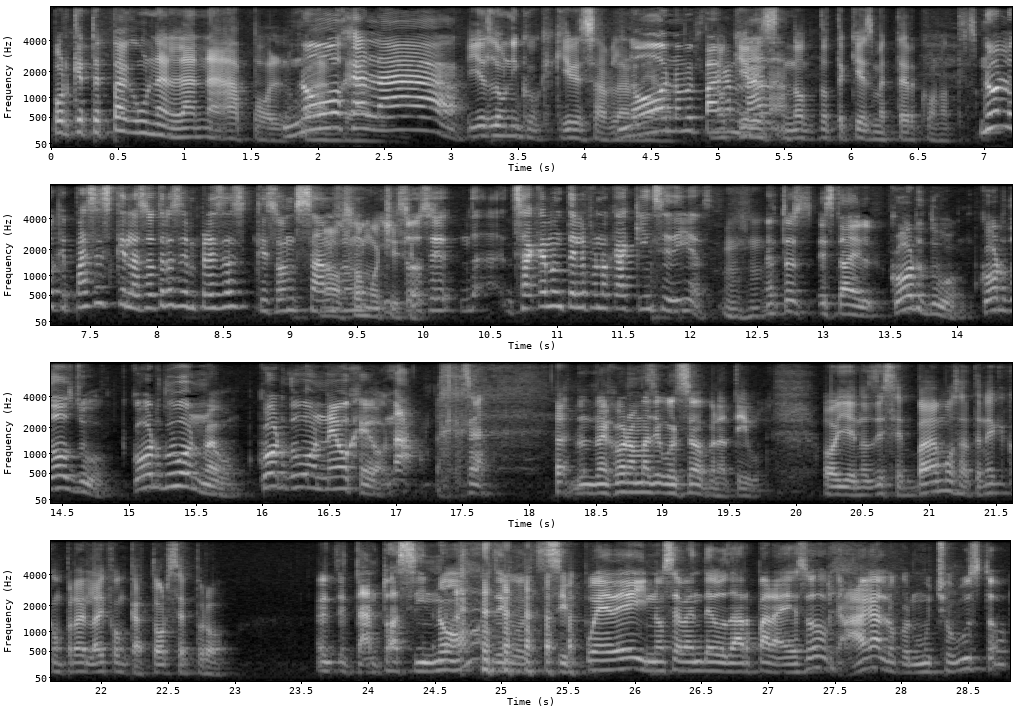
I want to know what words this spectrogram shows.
Porque te paga una lana Apple. no, ojalá. Y es lo único que quieres hablar. No, no me pagan quieres- nada. No, no te quieres meter con otras. No, lo que pasa es que las otras empresas que son Samsung son y muchísimas. sacan un teléfono cada 15 días. Entonces está el Core Duo, Core 2 Duo, Core Duo nuevo, Core Duo Neo Geo. No, o sea, mejor nomás digo el sistema operativo. Oye, nos dicen, vamos a tener que comprar el iPhone 14 Pro. Eh, Tanto así no. Digo, si puede y no se va a endeudar para eso, hágalo con mucho gusto.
